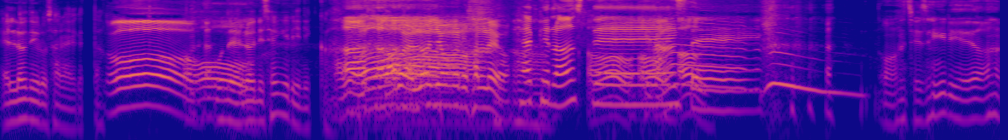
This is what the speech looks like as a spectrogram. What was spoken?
앨런이로 살아야겠다. 오. 오. 오늘 앨런이 생일이니까. 나도 앨런이 형으로 살래요. 해피 런스데이. 어, 어, 어, 제 생일이에요.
